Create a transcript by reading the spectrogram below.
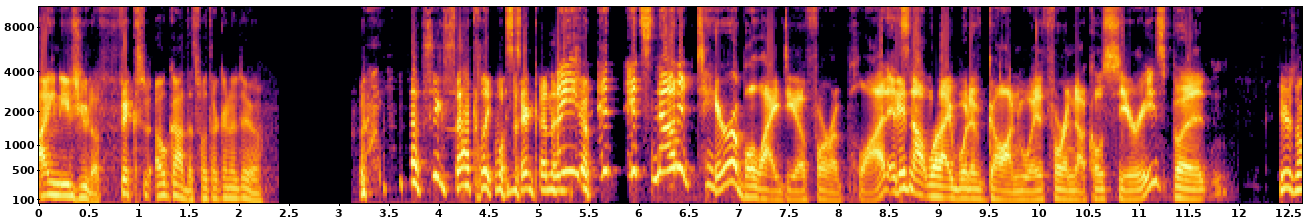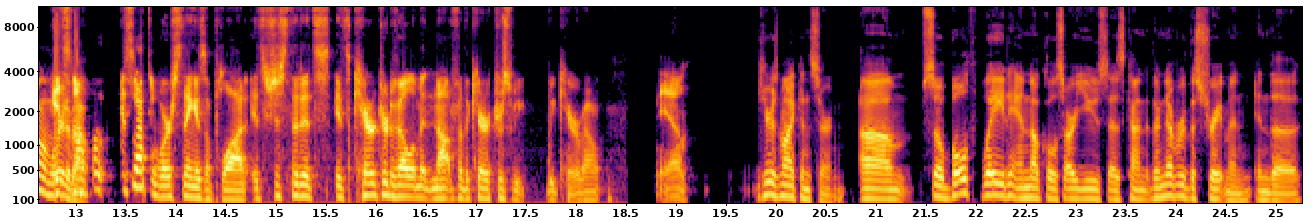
I need you to fix. me." Oh God, that's what they're gonna do. that's exactly what they're gonna I- do. it, it's not a terrible idea for a plot. It's, It's- not what I would have gone with for a Knuckles series, but Here's what I'm worried It's about. not. It's not the worst thing as a plot. It's just that it's it's character development, not for the characters we we care about. yeah. Here's my concern. Um, so both Wade and Knuckles are used as kind of they're never the straight men in the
